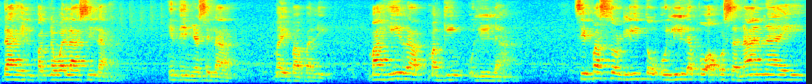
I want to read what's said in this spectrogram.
Dahil pag nawala sila, hindi niyo sila maibabalik. Mahirap maging ulila. Si Pastor Lito, ulila po ako sa nanay,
